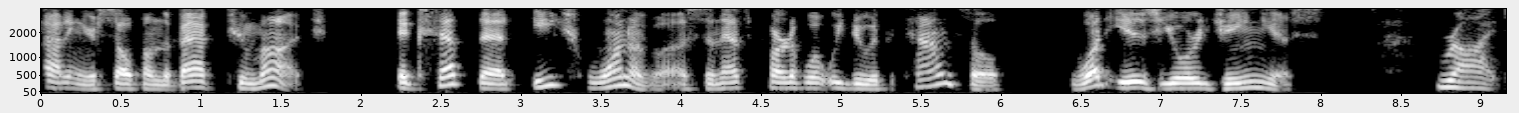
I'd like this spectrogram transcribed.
patting yourself on the back too much, except that each one of us, and that's part of what we do at the council, what is your genius? Right.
